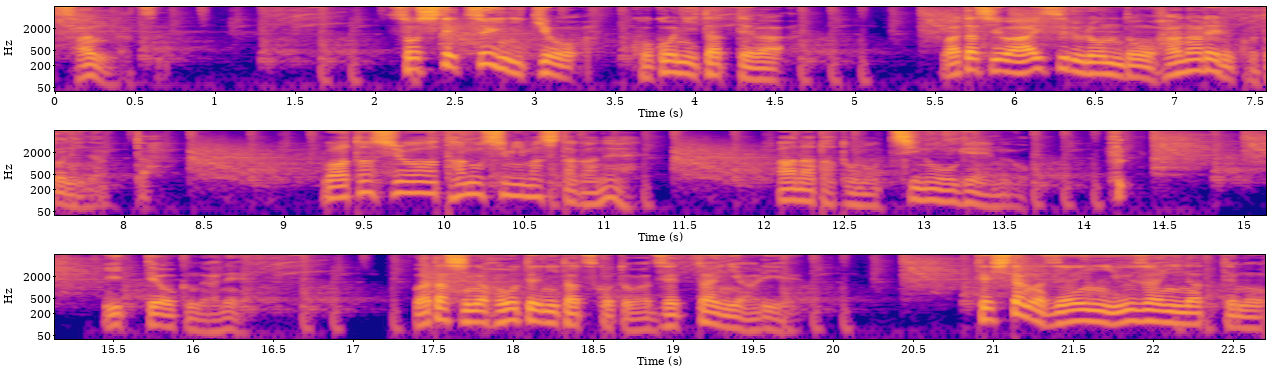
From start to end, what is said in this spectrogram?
3月。もそしてついに今日ここに至っては私は愛するロンドンを離れることになった。私は楽しみましたがねあなたとの知能ゲームを。言っておくがね私が法廷に立つことは絶対にありえん。手下が全員有罪になっても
